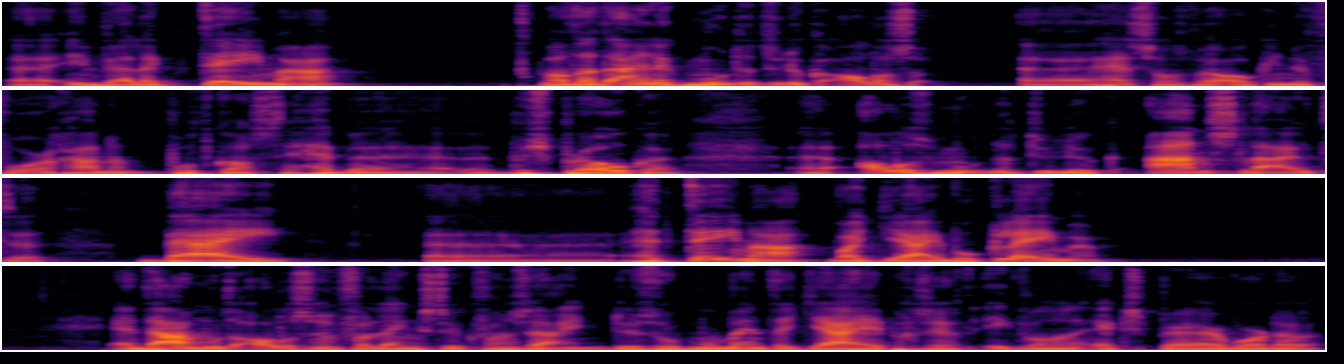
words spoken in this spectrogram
uh, in welk thema. Want uiteindelijk moet natuurlijk alles, uh, hè, zoals we ook in de voorgaande podcasten hebben besproken, alles moet natuurlijk aansluiten bij het thema wat jij wil claimen. En daar moet alles een verlengstuk van zijn. Dus op het moment dat jij hebt gezegd: ik wil een expert worden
